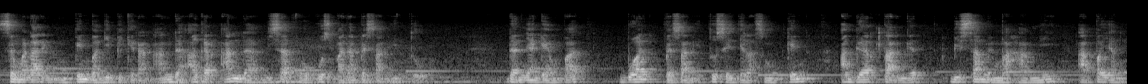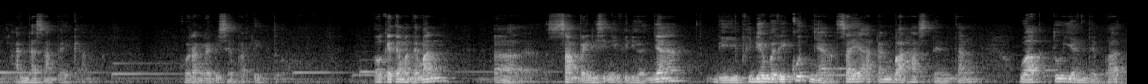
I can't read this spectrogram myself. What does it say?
semenarik mungkin bagi pikiran Anda agar Anda bisa fokus pada pesan itu. Dan yang keempat, buat pesan itu sejelas mungkin agar target bisa memahami apa yang Anda sampaikan. Kurang lebih seperti itu. Oke teman-teman, uh, sampai di sini videonya. Di video berikutnya, saya akan bahas tentang waktu yang tepat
